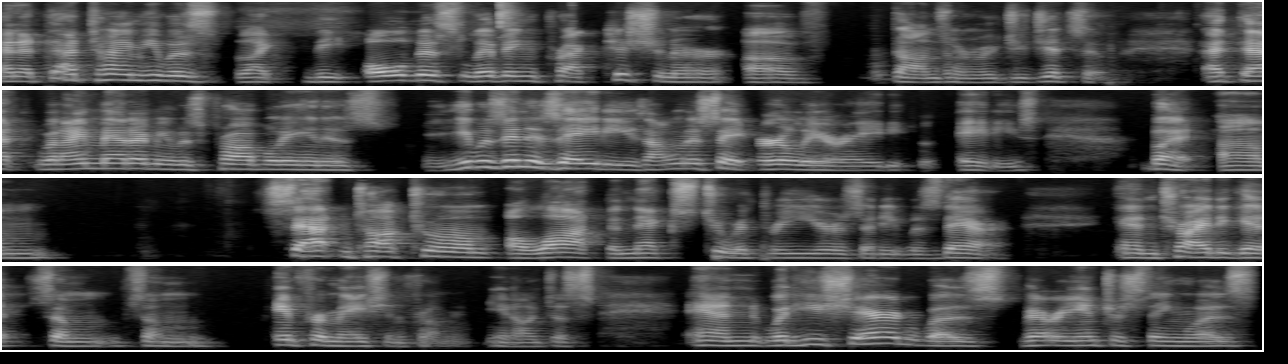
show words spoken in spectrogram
And at that time, he was like the oldest living practitioner of Danzanryu Jiu Jitsu. At that, when I met him, he was probably in his, he was in his 80s. I'm going to say earlier 80, 80s, but um, sat and talked to him a lot the next two or three years that he was there and tried to get some some information from it you know just and what he shared was very interesting was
